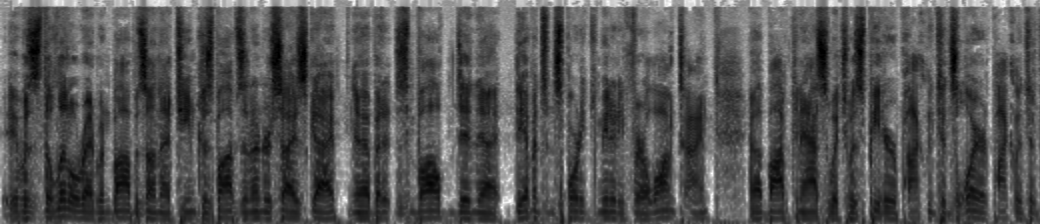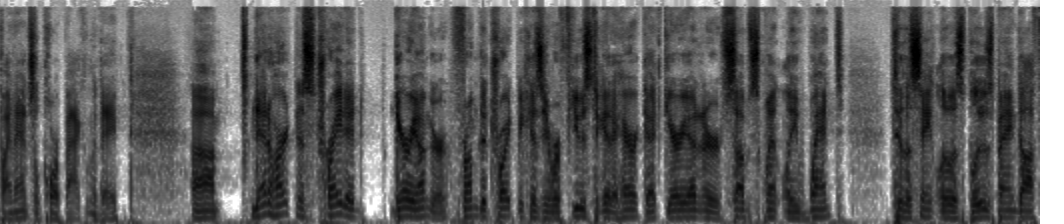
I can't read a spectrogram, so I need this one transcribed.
it was the little red when Bob was on that team because Bob's an undersized guy, uh, but it was involved in uh, the Edmonton sporting community for a long time. Uh, Bob Kunasewicz was Peter Pocklington's lawyer at Pocklington Financial Corp back in the day. Um, Ned Harkness traded Garry Unger from Detroit because he refused to get a haircut. Garry Unger subsequently went to the St. Louis Blues, banged off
